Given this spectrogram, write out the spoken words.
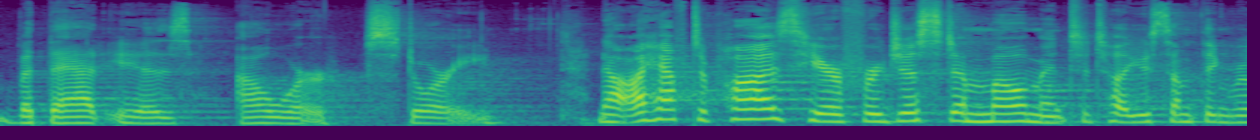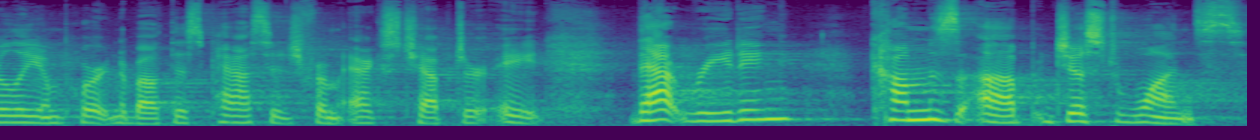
but that is our story. Now, I have to pause here for just a moment to tell you something really important about this passage from Acts chapter 8. That reading comes up just once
